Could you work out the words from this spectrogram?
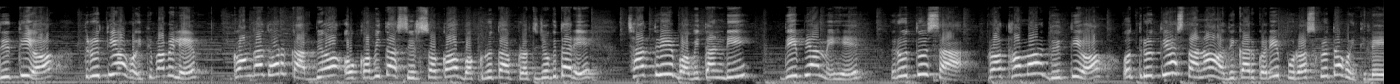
ଦ୍ୱିତୀୟ ତୃତୀୟ ହୋଇଥିବା ବେଳେ ଗଙ୍ଗାଧର କାବ୍ୟ ଓ କବିତା ଶୀର୍ଷକ ବକ୍ତୃତା ପ୍ରତିଯୋଗିତାରେ ଛାତ୍ରୀ ବବିତାଣ୍ଡି ଦିବ୍ୟା ମେହେର ଋତୁ ସା ପ୍ରଥମ ଦ୍ୱିତୀୟ ଓ ତୃତୀୟ ସ୍ଥାନ ଅଧିକାର କରି ପୁରସ୍କୃତ ହୋଇଥିଲେ।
